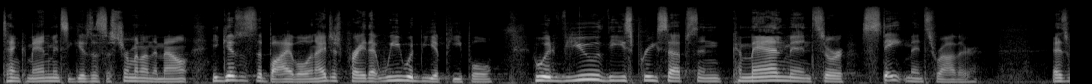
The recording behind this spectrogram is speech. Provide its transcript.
Ten Commandments, he gives us a Sermon on the Mount, he gives us the Bible. And I just pray that we would be a people who would view these precepts and commandments or statements, rather, as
